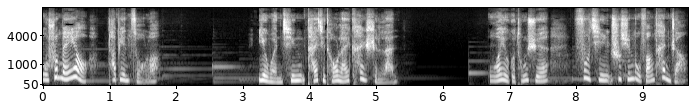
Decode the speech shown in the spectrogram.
我说没有。”他便走了。叶晚清抬起头来看沈兰。我有个同学，父亲是巡捕房探长，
